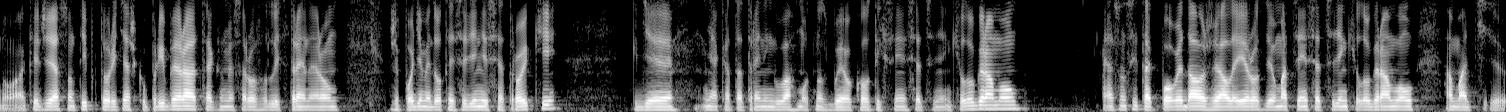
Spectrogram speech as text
No a keďže ja som typ, ktorý ťažko priberá, tak sme sa rozhodli s trénerom, že pôjdeme do tej 73, kde nejaká tá tréningová hmotnosť bude okolo tých 77 kg. Ja som si tak povedal, že ale je rozdiel mať 77 kg a mať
